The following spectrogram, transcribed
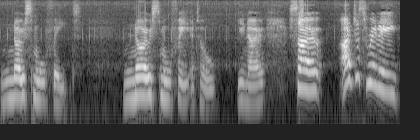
no small feat. No small feat at all, you know. So I just really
